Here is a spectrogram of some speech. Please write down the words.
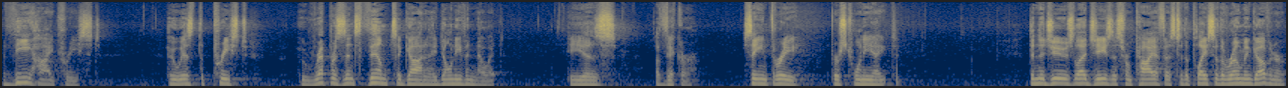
the high priest, who is the priest who represents them to God, and they don't even know it. He is a vicar. Scene 3, verse 28. Then the Jews led Jesus from Caiaphas to the place of the Roman governor.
